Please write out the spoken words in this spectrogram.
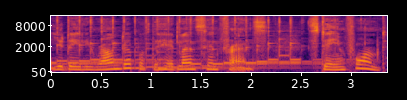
your daily roundup of the headlines in France. Stay informed.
